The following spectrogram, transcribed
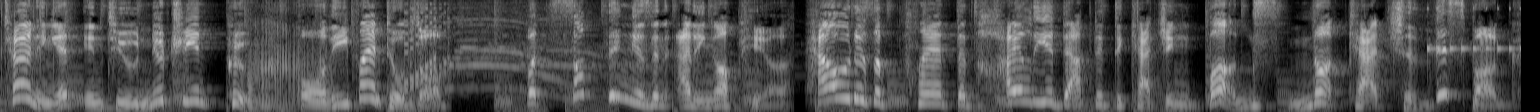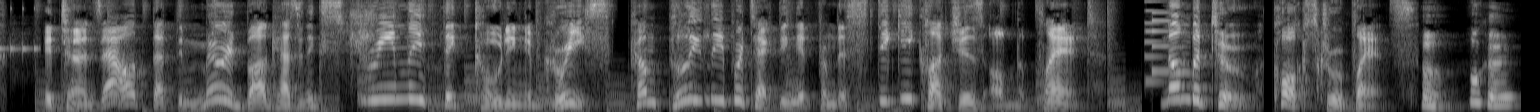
turning it into nutrient poop for the plant to absorb. But something isn't adding up here. How does a plant that's highly adapted to catching bugs not catch this bug? It turns out that the mirid bug has an extremely thick coating of grease, completely protecting it from the sticky clutches of the plant. Number 2. Corkscrew plants. Oh, okay.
